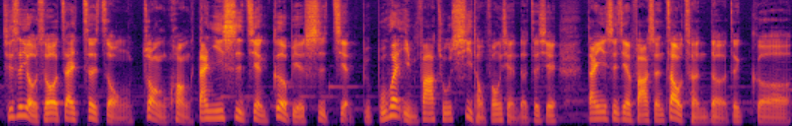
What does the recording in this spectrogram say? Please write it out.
其实有时候在这种状况、单一事件、个别事件，不不会引发出系统风险的这些单一事件发生造成的这个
